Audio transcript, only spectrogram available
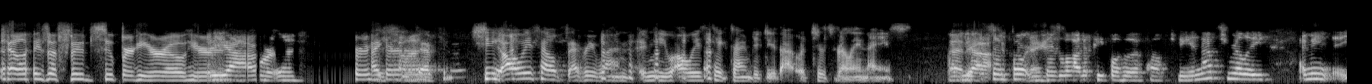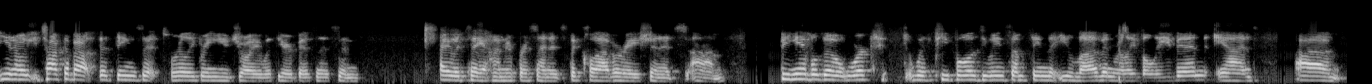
Kelly's a food superhero here yeah. in Portland. For sure. She always helps everyone, and you always take time to do that, which is really nice. That yeah, it's important. Nice. There's a lot of people who have helped me, and that's really, I mean, you know, you talk about the things that really bring you joy with your business, and I would say 100%. It's the collaboration. It's um, being able to work with people doing something that you love and really believe in. And um,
